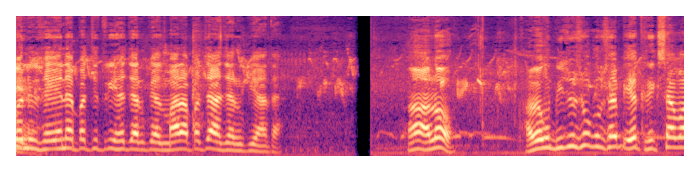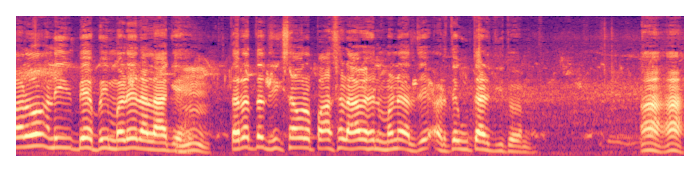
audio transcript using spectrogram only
બન્યું છે. એને પછી ત્રીસ હજાર રૂપિયા મારા પચાસ હજાર રૂપિયા હતા. હા હલો. હવે હું બીજું શું કહું સાહેબ? એક રિક્ષાવાળો અને બે ભાઈ મળેલા લાગે. તરત જ રિક્ષાવાળો પાછળ આવે છે મને અડધે અડધે ઉતારી દીધો એમને. હા હા.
